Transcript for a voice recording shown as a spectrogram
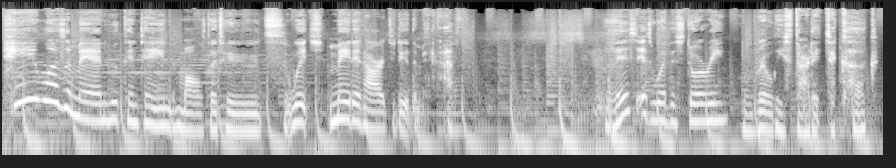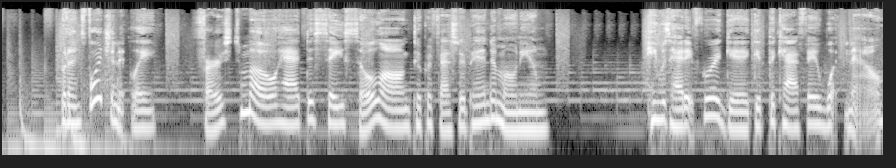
he was a man who contained multitudes, which made it hard to do the math. This is where the story really started to cook. But unfortunately, first Mo had to say so long to Professor Pandemonium. He was headed for a gig at the cafe What Now,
